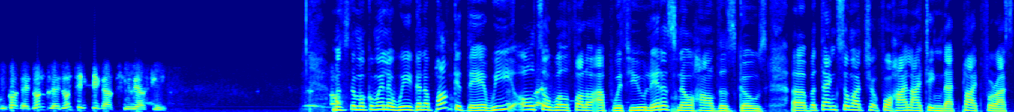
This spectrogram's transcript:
because they don't they don't take, take us seriously. Mr. Mokomele, we're going to park it there. We also will follow up with you. Let us know how this goes. Uh, but thanks so much for highlighting that plight for us,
